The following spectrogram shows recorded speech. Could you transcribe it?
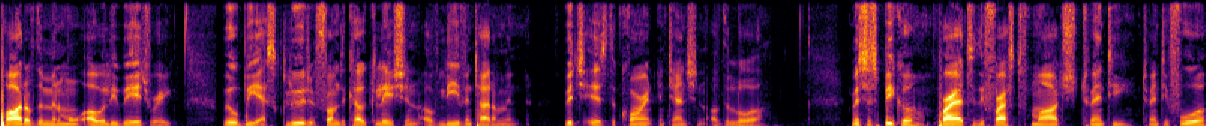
part of the minimum hourly wage rate will be excluded from the calculation of leave entitlement, which is the current intention of the law. Mr. Speaker, prior to the 1st of March 2024,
